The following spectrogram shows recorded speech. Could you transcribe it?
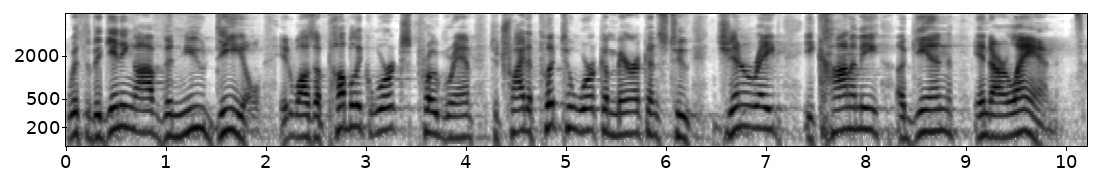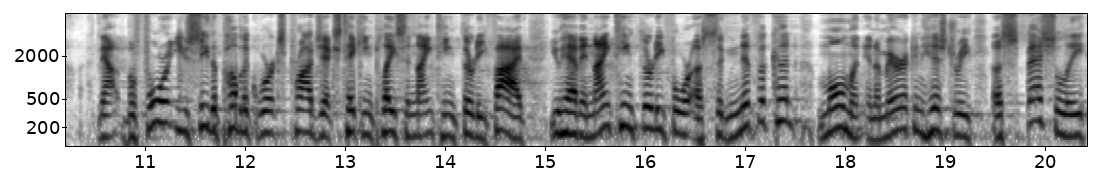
with the beginning of the New Deal. It was a public works program to try to put to work Americans to generate economy again in our land. Now, before you see the public works projects taking place in 1935, you have in 1934 a significant moment in American history, especially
